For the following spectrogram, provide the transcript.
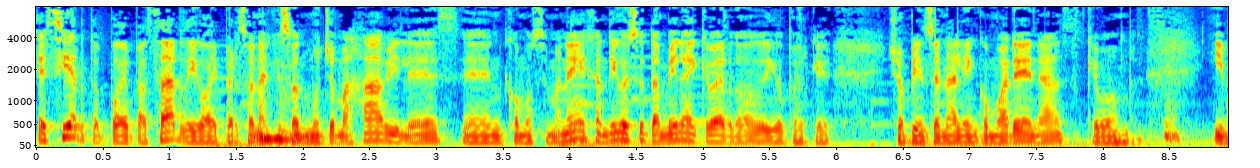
es cierto, puede pasar, digo, hay personas que son mucho más hábiles en cómo se manejan, digo, eso también hay que ver, ¿no? Digo, porque yo pienso en alguien como Arenas, que vos, y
